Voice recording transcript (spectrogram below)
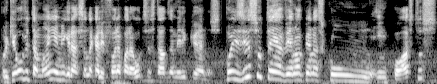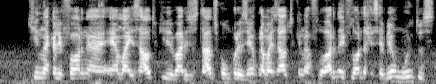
Por que houve tamanha imigração da Califórnia para outros estados americanos? Pois isso tem a ver não apenas com impostos, que na Califórnia é mais alto que vários estados, como por exemplo é mais alto que na Flórida, e Flórida recebeu muitos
